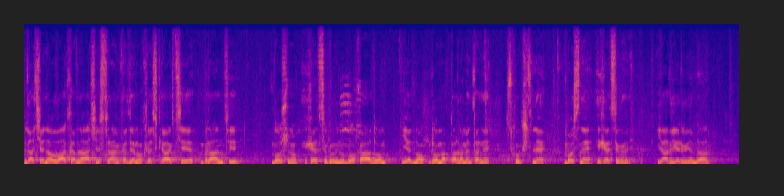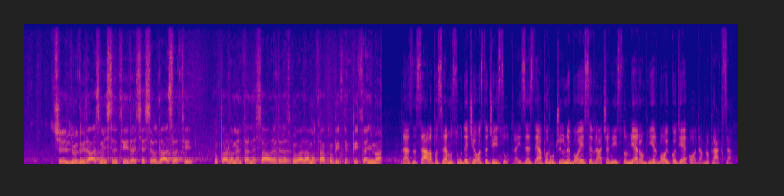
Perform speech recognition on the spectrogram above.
da će na ovakav način stranka demokratske akcije braniti Bosnu i Hercegovinu blokadom jednog doma parlamentarne skupštine Bosne i Hercegovine. Ja vjerujem da će ljudi razmisliti i da će se odazvati u parlamentarne sale da razgovaramo o tako bitnim pitanjima. Prazna sala po svemu sudeći ostaće i sutra. Iz SDA poručuju ne boje se vraćanja istom mjerom jer bojkot je odavno praksa.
